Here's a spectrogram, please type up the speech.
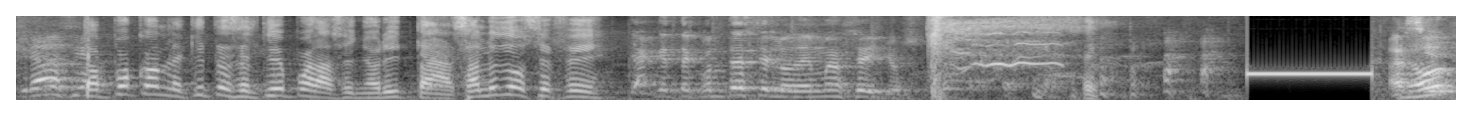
Gracias. Tampoco le quites el tiempo a la señorita. Saludos, Efe. Ya que te contesten lo demás ellos. Así, ¿No?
